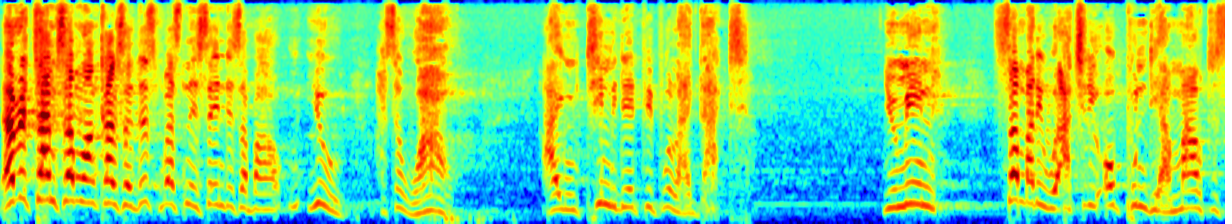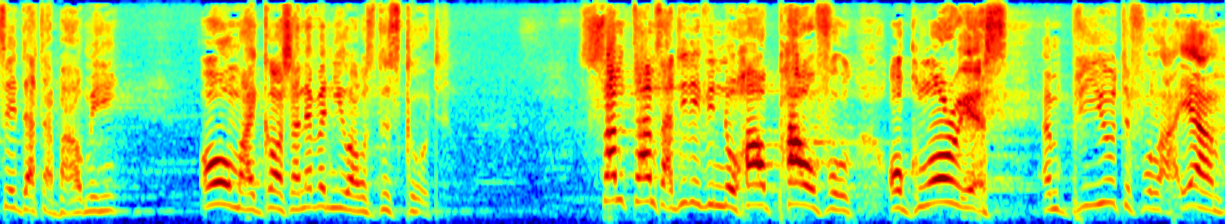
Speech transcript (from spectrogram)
Every time someone comes and this person is saying this about you, I say, wow, I intimidate people like that. You mean somebody will actually open their mouth to say that about me? Oh my gosh, I never knew I was this good. Sometimes I didn't even know how powerful or glorious and beautiful I am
